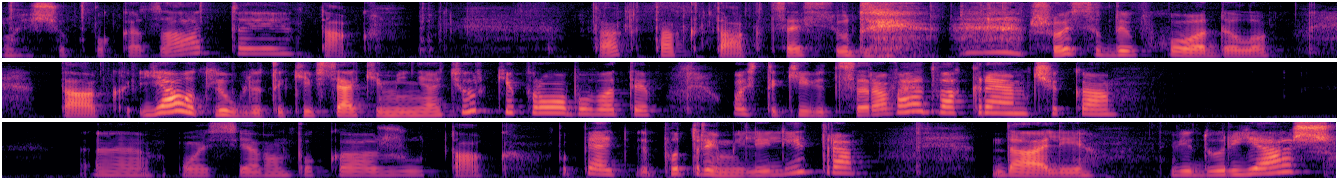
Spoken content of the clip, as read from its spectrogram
Ой, щоб показати. Так. Так, так, так, це сюди. Що сюди входило? Так, я от люблю такі всякі мініатюрки пробувати. Ось такі від CeraVe два кремчика. Е, ось я вам покажу. Так, по, 5, по 3 мл. Далі від Ур'яж.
